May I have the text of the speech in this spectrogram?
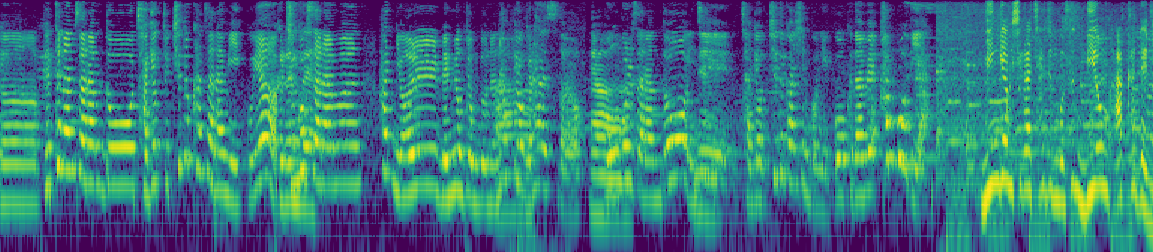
어, 베트남 사람도 자격증 취득한 사람이 있고요. 그런데- 중국 사람은 한 열 몇 명 정도는 아. 합격을 했어요. 야. 몽골 사람도 이제 네. 자격 취득하신 분 있고 그다음에 캄보디아. 민경 씨가 찾은 곳은 미용 아카데미.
